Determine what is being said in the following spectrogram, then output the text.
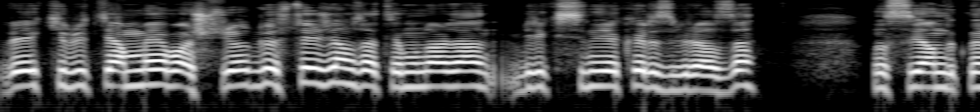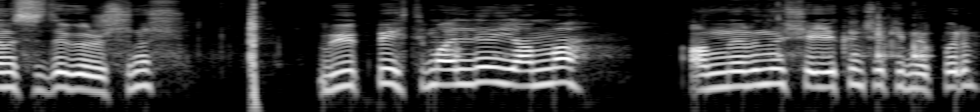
ve kibrit yanmaya başlıyor. Göstereceğim zaten bunlardan bir ikisini yakarız birazdan. Nasıl yandıklarını siz de görürsünüz. Büyük bir ihtimalle yanma anlarını şey yakın çekim yaparım.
